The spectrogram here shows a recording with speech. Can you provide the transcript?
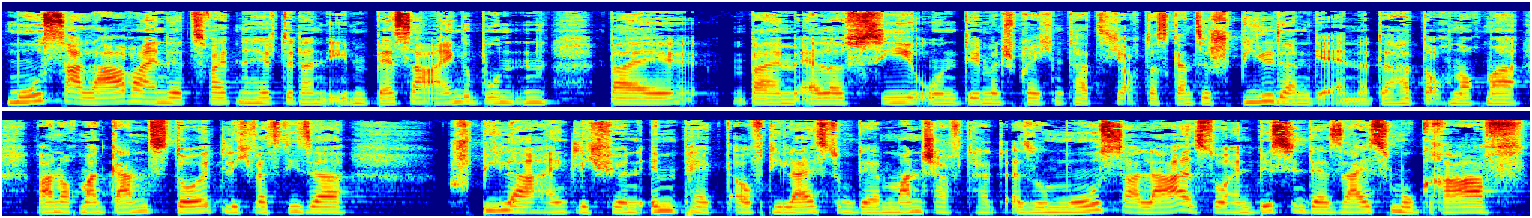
Mo Salah war in der zweiten Hälfte dann eben besser eingebunden bei, beim LFC und dementsprechend hat sich auch das ganze Spiel dann geändert. Da hat auch noch mal, war noch mal ganz deutlich, was dieser Spieler eigentlich für einen Impact auf die Leistung der Mannschaft hat. Also Mo Salah ist so ein bisschen der Seismograph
